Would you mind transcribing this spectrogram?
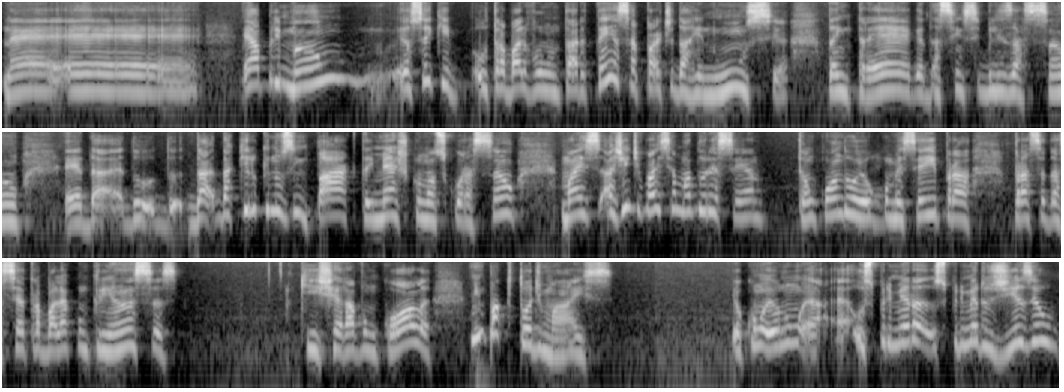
né? É, é abrir mão eu sei que o trabalho voluntário tem essa parte da renúncia, da entrega, da sensibilização, é, da, do, do, da, daquilo que nos impacta e mexe com o nosso coração, mas a gente vai se amadurecendo. Então, quando eu comecei para Praça da Sé trabalhar com crianças que cheiravam cola, me impactou demais. Eu, eu não, é, é, os, primeiros, os primeiros dias eu,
